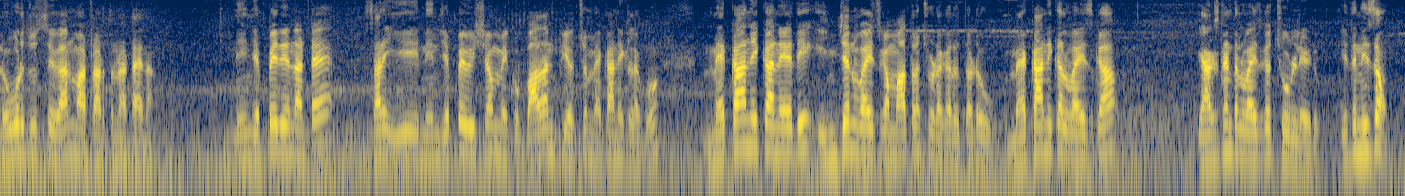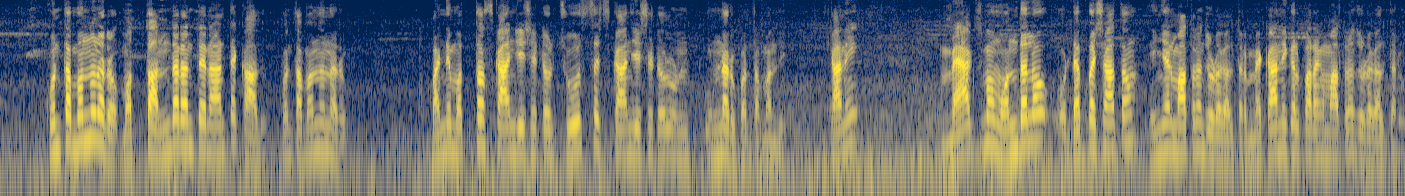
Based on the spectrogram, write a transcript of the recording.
నువ్వు కూడా చూస్తే కానీ మాట్లాడుతున్నట్టు ఆయన. నేను చెప్పేది ఏంటంటే సరే ఈ నేను చెప్పే విషయం మీకు బాధ అనిపించవచ్చు మెకానిక్లకు మెకానిక్ అనేది ఇంజన్ వైజ్గా మాత్రం చూడగలుగుతాడు. మెకానికల్ వైజ్గా యాక్సిడెంటల్ వైజ్గా చూడలేడు. ఇది నిజం. కొంతమంది ఉన్నారు. మొత్తం అందరు అంతేనా అంటే కాదు. కొంతమంది ఉన్నారు. బండి మొత్తం స్కాన్ చేసేటోళ్ళు చూస్తే స్కాన్ చేసేటోళ్ళు ఉన్నారు కొంతమంది. కానీ మ్యాక్సిమం వందలో ఓ డెబ్బై శాతం ఇంజన్ మాత్రం చూడగలుగుతారు. మెకానికల్ పరంగా మాత్రం చూడగలుగుతారు.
